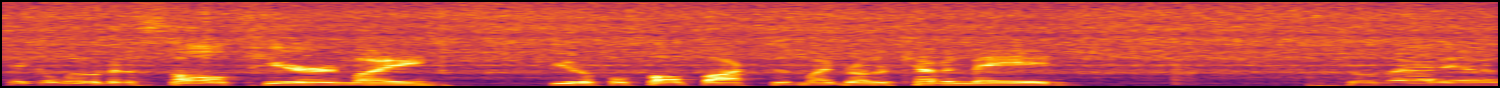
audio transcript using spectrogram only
take a little bit of salt here in my beautiful salt box that my brother Kevin made. Throw that in.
